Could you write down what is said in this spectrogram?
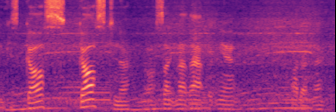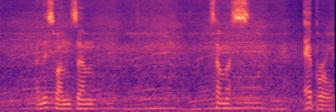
think it's Gas, Garstner or something like that, but yeah, I don't know. And this one's um, Thomas Ebrel.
